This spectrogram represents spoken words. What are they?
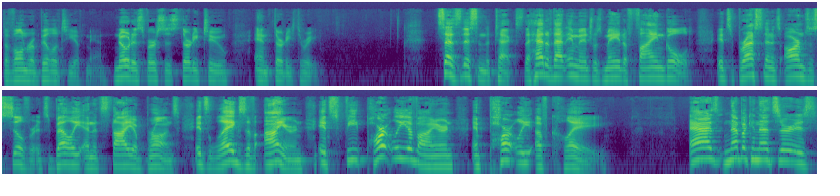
The vulnerability of man. Notice verses 32 and 33. It says this in the text The head of that image was made of fine gold, its breast and its arms of silver, its belly and its thigh of bronze, its legs of iron, its feet partly of iron and partly of clay. As Nebuchadnezzar is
